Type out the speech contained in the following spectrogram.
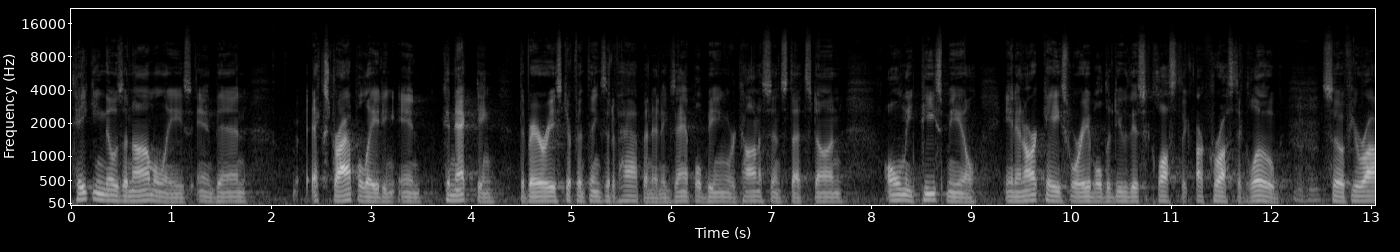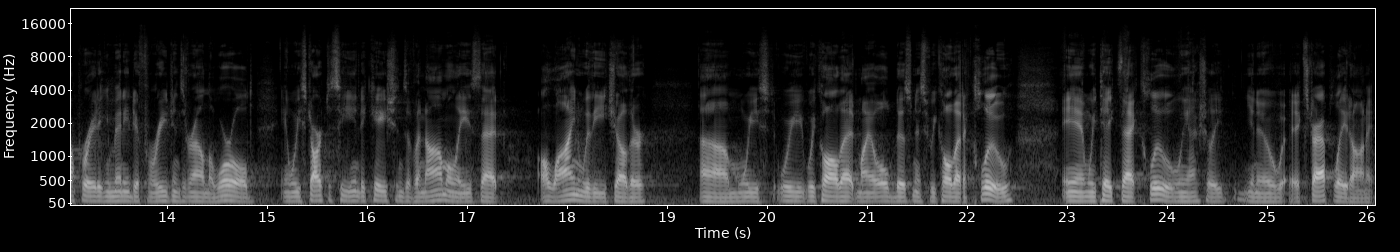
taking those anomalies and then extrapolating and connecting the various different things that have happened. An example being reconnaissance that's done only piecemeal. And in our case, we're able to do this across the, across the globe. Mm-hmm. So if you're operating in many different regions around the world and we start to see indications of anomalies that align with each other, um, we, we, we call that, my old business, we call that a clue. And we take that clue and we actually, you know, extrapolate on it.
